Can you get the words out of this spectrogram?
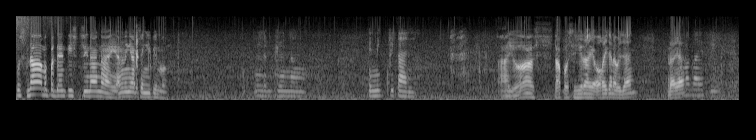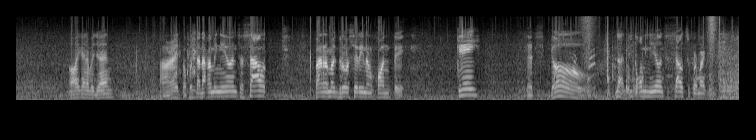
Tapos na magpa-dentist si nanay. Ano nangyari sa ngipin mo? Nalagyan ng inigpitan. Ayos. Tapos si Hiraya, okay ka na ba dyan? Hiraya? Okay ka na ba dyan? Alright, papunta na kami ngayon sa South para mag-grocery ng konti. Okay? Let's go! Nandito kami ngayon sa South Supermarket.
